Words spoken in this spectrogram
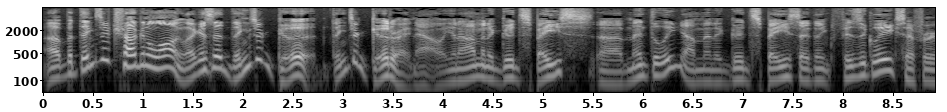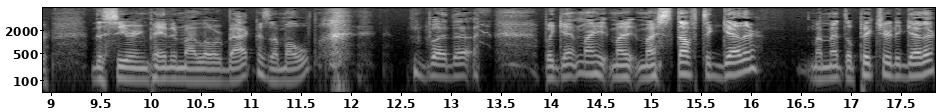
uh, but things are chugging along. Like I said, things are good. Things are good right now. You know, I'm in a good space uh, mentally. I'm in a good space, I think, physically, except for the searing pain in my lower back because I'm old. but uh, but getting my, my, my stuff together, my mental picture together.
